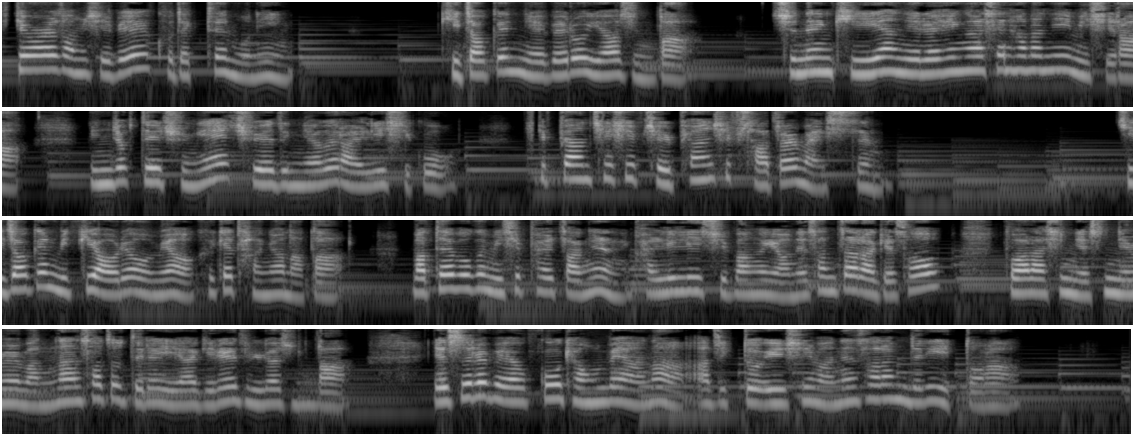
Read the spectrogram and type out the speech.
10월 30일 구덱트 모닝 기적은 예배로 이어진다. 주는 기이한 일을 행하신 하나님이시라 민족들 중에 주의 능력을 알리시고 시편 77편 14절 말씀 기적은 믿기 어려우며 그게 당연하다. 마태복음 28장은 갈릴리 지방의 어느 산자락에서 부활하신 예수님을 만난 서도들의 이야기를 들려준다. 예수를 배웠고 경배하나 아직도 의심하는 사람들이 있더라.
